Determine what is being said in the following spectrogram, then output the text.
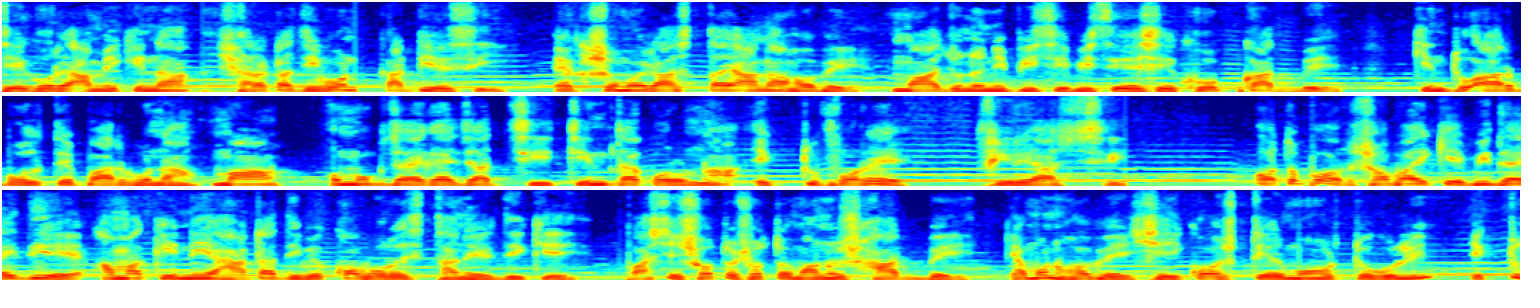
যে ঘরে আমি কিনা সারাটা জীবন কাটিয়েছি। এক সময় রাস্তায় আনা হবে, মা জননী পিছিয়ে পিছিয়ে এসে খুব কাঁদবে। কিন্তু আর বলতে পারব না। মা, অমুক জায়গায় যাচ্ছি, চিন্তা করো না, একটু পরে ফিরে আসছি। অতপর সবাইকে বিদায় দিয়ে আমাকে নিয়ে হাঁটা দিবে কবরস্থানের দিকে। পাশে শত শত মানুষ হাঁটবে। কেমন হবে সেই কষ্টের মুহূর্তগুলি? একটু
